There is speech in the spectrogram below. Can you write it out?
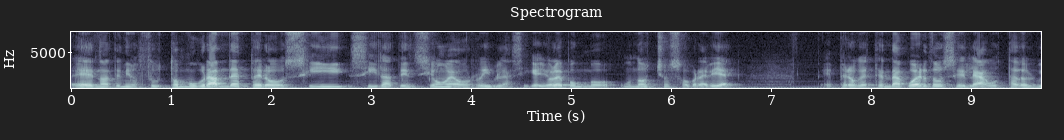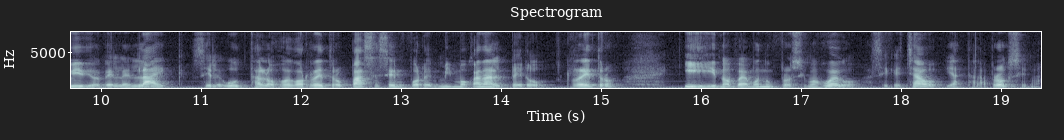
eh, no ha tenido sustos muy grandes, pero sí, sí la tensión es horrible, así que yo le pongo un 8 sobre 10. Espero que estén de acuerdo, si les ha gustado el vídeo denle like, si les gustan los juegos retro pásense por el mismo canal pero retro y nos vemos en un próximo juego. Así que chao y hasta la próxima.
